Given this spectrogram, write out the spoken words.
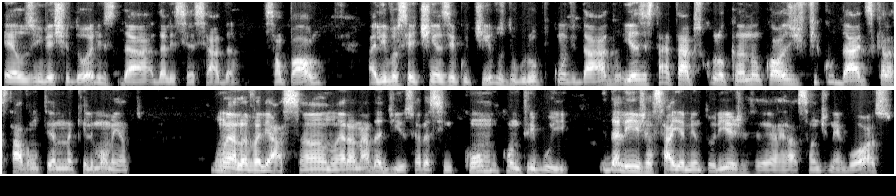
é, os investidores da, da licenciada São Paulo, Ali você tinha executivos do grupo convidado e as startups colocando quais as dificuldades que elas estavam tendo naquele momento. Não era avaliação, não era nada disso, era assim, como contribuir. E dali já saía a mentoria, já saía a relação de negócio.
